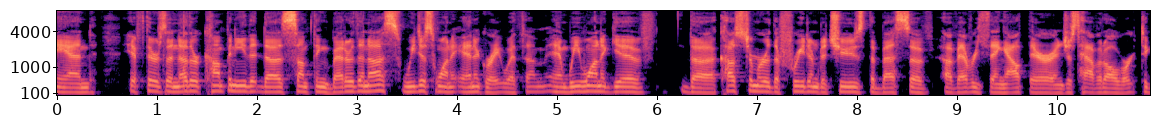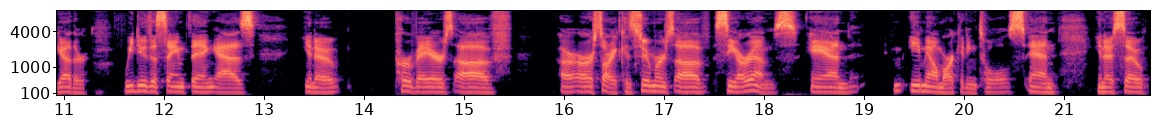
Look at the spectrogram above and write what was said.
And if there's another company that does something better than us, we just want to integrate with them. And we want to give the customer the freedom to choose the best of, of everything out there and just have it all work together. We do the same thing as, you know, purveyors of, or, or sorry, consumers of CRMs and email marketing tools. And, you know, so,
